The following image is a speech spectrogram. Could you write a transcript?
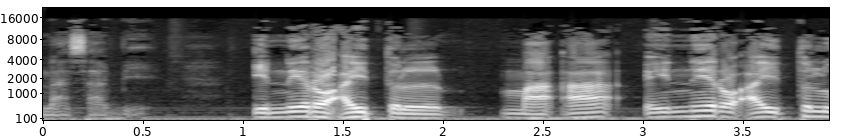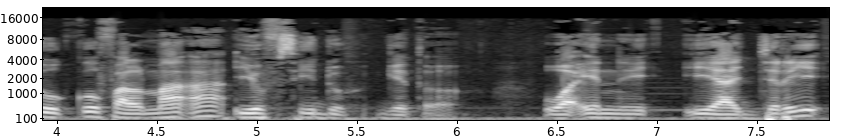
nasabi ini ro'aitul ma'a ini ro'aitul fal ma'a yufsidu gitu. Wa ini yajri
